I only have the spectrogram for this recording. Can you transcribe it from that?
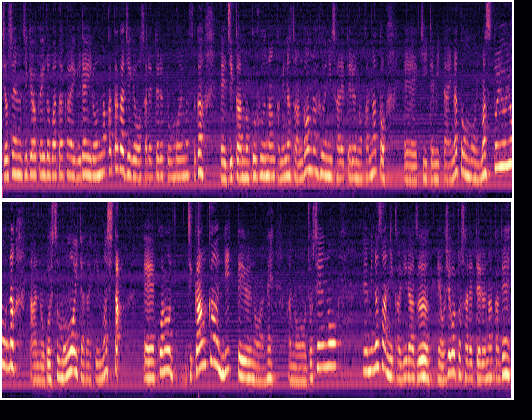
女性の事業家井戸端会議でいろんな方が事業をされてると思いますが、時間の工夫なんか皆さんどんな風にされてるのかなと、聞いてみたいなと思います。というようなあのご質問をいただきました、この時間管理っていうのはねあの女性のえ皆さんに限らず、えお仕事されてる中で、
